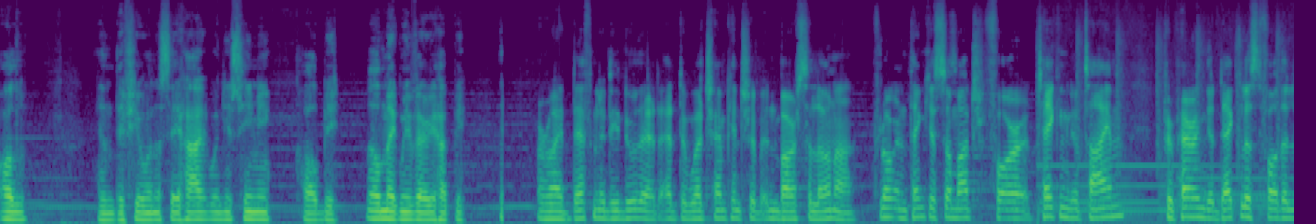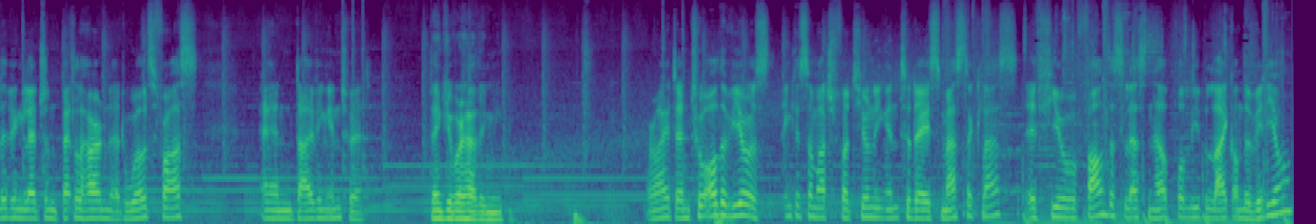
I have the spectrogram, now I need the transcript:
all. And if you want to say hi when you see me, I'll be, that'll make me very happy. All right, definitely do that at the World Championship in Barcelona. Florin, thank you so much for taking the time, preparing the deck list for the Living Legend Battle Hardened at Worlds for us, and diving into it. Thank you for having me. All right, and to all the viewers, thank you so much for tuning in today's masterclass. If you found this lesson helpful, leave a like on the video,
